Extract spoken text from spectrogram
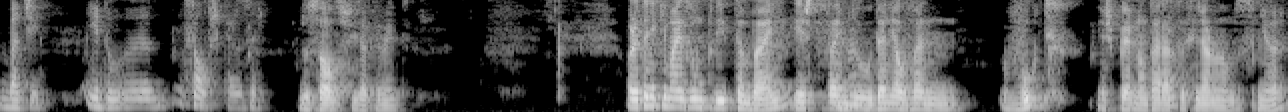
Budgie e do uh, Solos, quer dizer. Do Solos, exatamente. Ora, eu tenho aqui mais um pedido também. Este vem uhum. do Daniel Van Vogt. Eu espero não estar Sim. a assassinar o nome do senhor.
